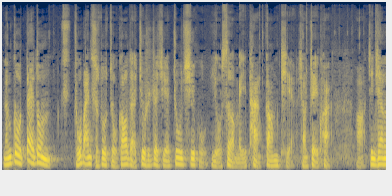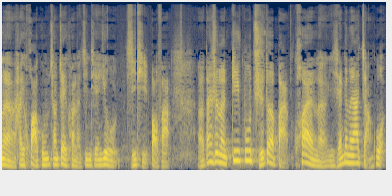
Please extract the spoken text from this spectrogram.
能够带动主板指数走高的就是这些周期股，有色、煤炭、钢铁，像这一块，啊，今天呢还有化工，像这一块呢，今天又集体爆发，呃，但是呢低估值的板块呢，以前跟大家讲过。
